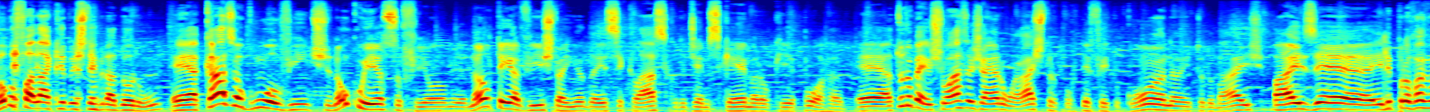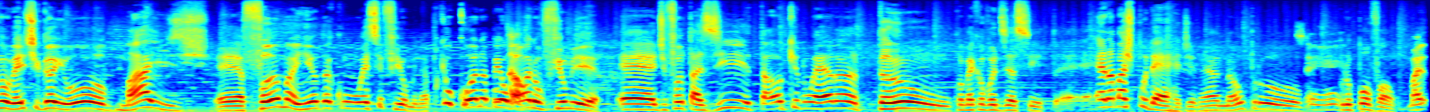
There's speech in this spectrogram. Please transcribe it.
vamos falar aqui do Exterminador 1. É, caso algum ouvinte não conheça o filme, não tenha visto ainda esse clássico do James Cameron, que, porra, é, tudo bem, o Schwarzer já era um astro por ter feito Conan e tudo mais, mas é, ele provavelmente ganhou mais é, fama ainda com esse filme, né? Porque o Conan, bem ou Então. mal, era um filme é, de fantasia e tal, que não era tão, como é que eu vou dizer assim, era mais pro nerd, né? Não pro, Sim. pro povão. Mas,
